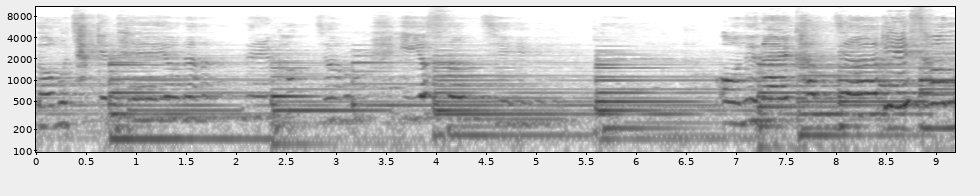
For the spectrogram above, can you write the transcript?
너무 작게 태어나 늘 걱정이었었지. 어느 날 갑자기 짚더니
